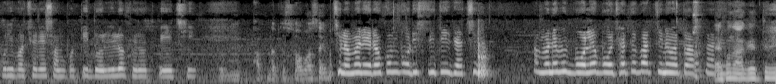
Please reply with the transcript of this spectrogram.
কুড়ি বছরের সম্পত্তি দলিলও ফেরত পেয়েছি। ছিল আমার এরকম পরিস্থিতি গেছে। মানে আমি বলে বোঝাতে পারছি না হয়তো আপনার এখন আগের থেকে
